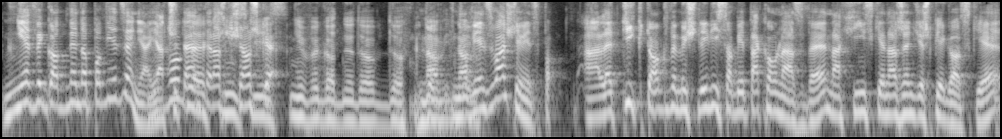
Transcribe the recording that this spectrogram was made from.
niewygodne do powiedzenia. Ja czytałem teraz książkę. Jest niewygodny do. do, no, do, no więc właśnie, więc po, ale TikTok wymyślili sobie taką nazwę na chińskie narzędzie szpiegowskie,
